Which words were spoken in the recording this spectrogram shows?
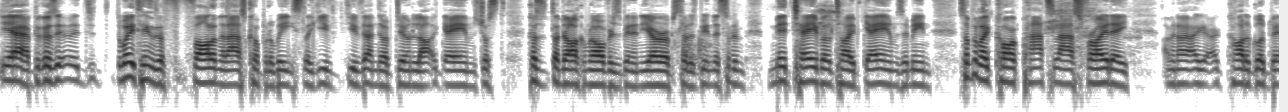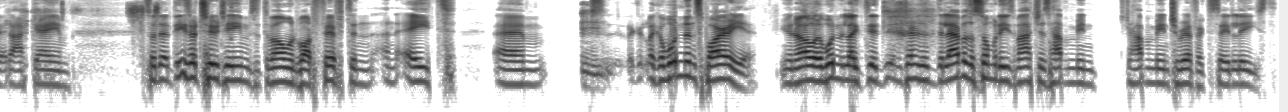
Yeah, because it, the way things have fallen the last couple of weeks, like you've you've ended up doing a lot of games just because the Dundalk Rovers has been in Europe, so there's been this sort of mid-table type games. I mean, something like Cork Pats last Friday. I mean, I, I caught a good bit of that game. So that these are two teams at the moment, what fifth and, and eighth. Um, mm. like, like it wouldn't inspire you, you know. It wouldn't like in terms of the levels of some of these matches haven't been haven't been terrific to say the least.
